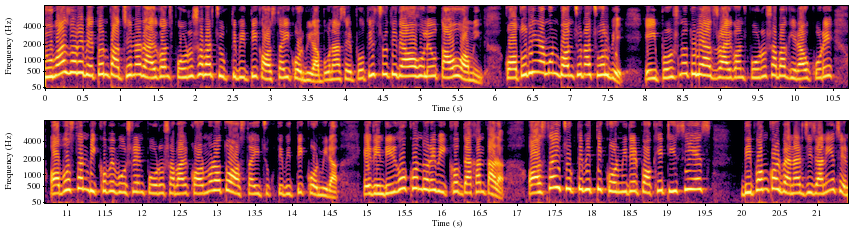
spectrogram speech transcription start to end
দু মাস ধরে বেতন পাচ্ছে না রায়গঞ্জ পৌরসভার চুক্তিভিত্তিক অস্থায়ী কর্মীরা। বোনাসের প্রতিশ্রুতি দেওয়া হলেও তাও অমিল। কতদিন এমন বঞ্চনা চলবে? এই প্রশ্ন তুলে আজ রায়গঞ্জ পৌরসভা ঘেরাও করে অবস্থান বিক্ষোভে বসলেন পৌরসভার কর্মরত অস্থায়ী চুক্তিভিত্তিক কর্মীরা। এদিন দীর্ঘক্ষণ ধরে বিক্ষোভ দেখান তারা। অস্থায়ী চুক্তিভিত্তিক কর্মীদের পক্ষে টিসিএস দীপঙ্কর ব্যানার্জি জানিয়েছেন,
